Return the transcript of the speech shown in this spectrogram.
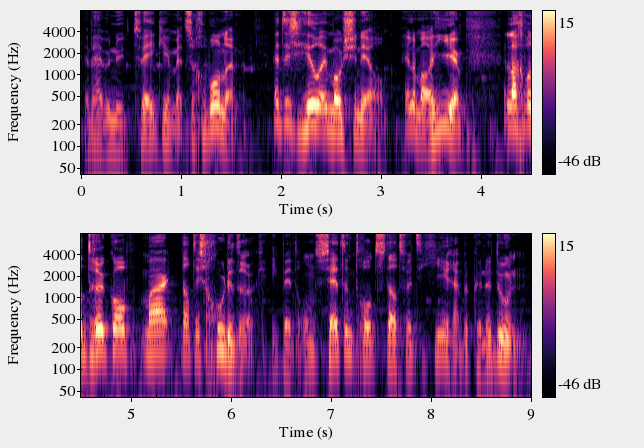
en we hebben nu twee keer met ze gewonnen. Het is heel emotioneel. Helemaal hier. Er lag wat druk op, maar dat is goede druk. Ik ben ontzettend trots dat we het hier hebben kunnen doen.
